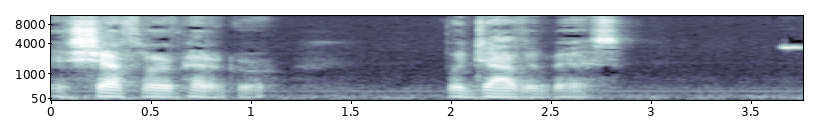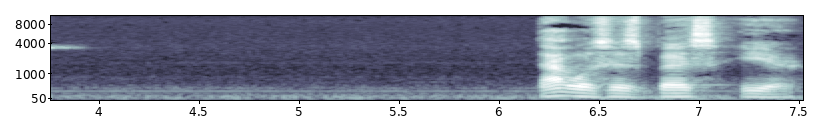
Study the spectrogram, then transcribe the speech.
and Scheffler and Pettigrew with Jahvid Best. That was his best year.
